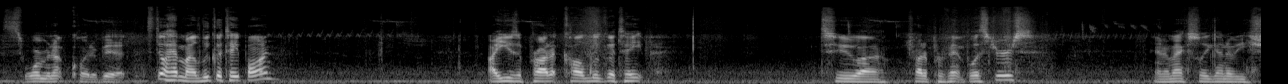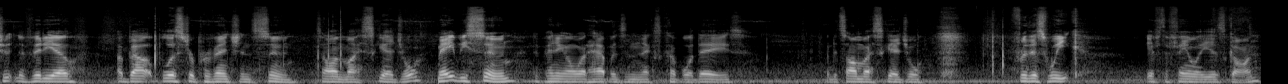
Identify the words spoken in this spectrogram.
It's warming up quite a bit. Still have my Leukotape on. I use a product called Leukotape to uh, try to prevent blisters and I'm actually going to be shooting a video about blister prevention soon. It's on my schedule. Maybe soon, depending on what happens in the next couple of days. But it's on my schedule for this week if the family is gone.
